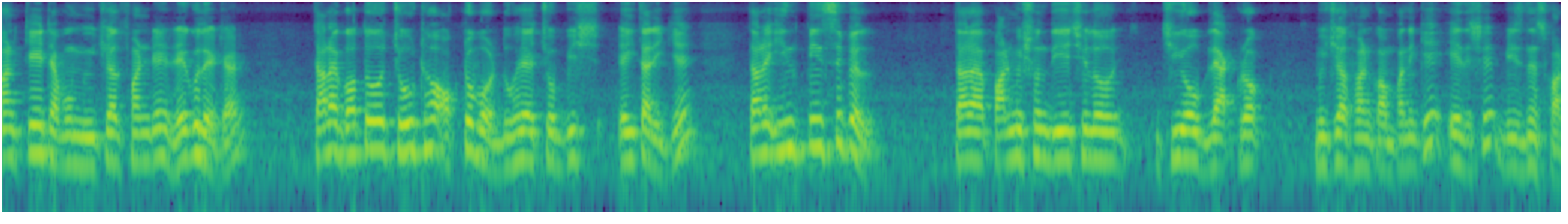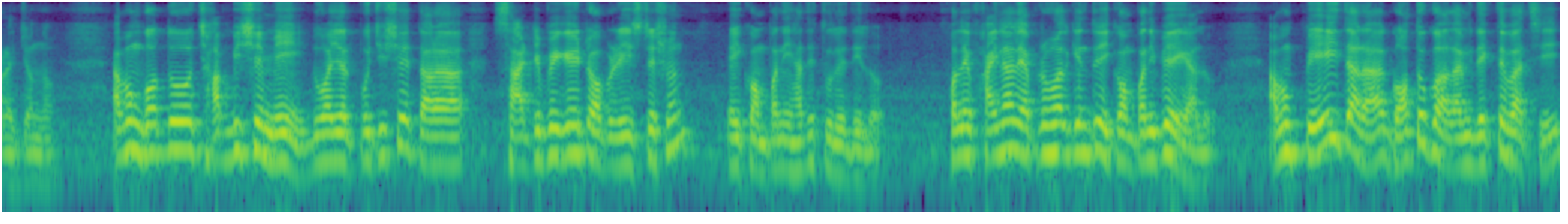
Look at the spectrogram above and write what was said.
মার্কেট এবং মিউচুয়াল ফান্ডের রেগুলেটর, তারা গত চৌঠা অক্টোবর দু হাজার চব্বিশ এই তারিখে তারা ইন প্রিন্সিপাল তারা পারমিশন দিয়েছিল জিও ব্ল্যাকরক মিউচুয়াল ফান্ড কোম্পানিকে এদেশে বিজনেস করার জন্য। এবং গত ছাব্বিশে মে দু হাজার পঁচিশে তারা সার্টিফিকেট অফ রেজিস্ট্রেশন এই কোম্পানির হাতে তুলে দিল। ফলে ফাইনাল অ্যাপ্রুভাল কিন্তু এই কোম্পানি পেয়ে গেল। এবং পেয়েই তারা গতকাল, আমি দেখতে পাচ্ছি,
